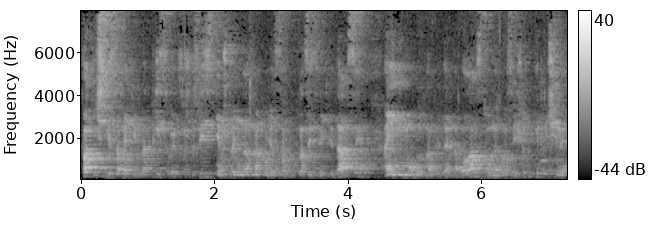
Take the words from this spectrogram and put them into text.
фактически саботирует, описывается, что в связи с тем, что они находятся в процессе ликвидации, они не могут нам передать на баланс, то находятся еще другие причины,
